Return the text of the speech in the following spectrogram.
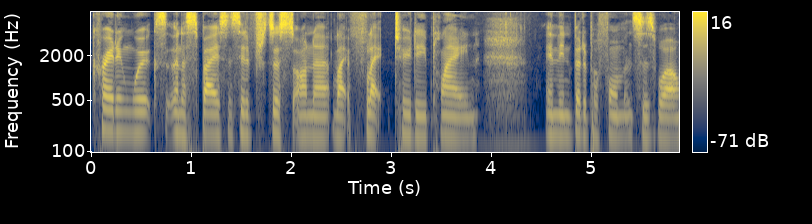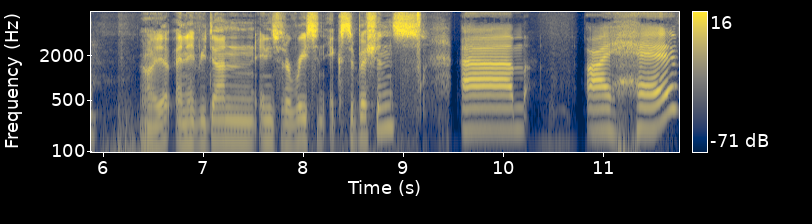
creating works in a space instead of just on a like flat two D plane, and then bit of performance as well. Oh, yep. And have you done any sort of recent exhibitions? Um, I have.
